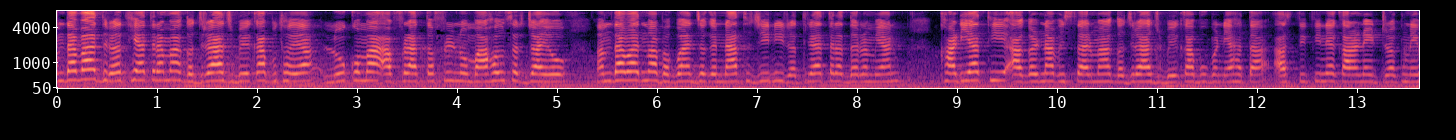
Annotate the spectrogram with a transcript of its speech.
અમદાવાદ રથયાત્રામાં ગજરાજ બેકાબુ થયા. લોકોમાં અફરાતફરીનો માહોલ સર્જાયો. અમદાવાદમાં ભગવાન જગન્નાથજીની રથયાત્રા દરમિયાન ખાડિયાથી આગળના વિસ્તારમાં ગજરાજ બેકાબુ બન્યા હતા. આ સ્થિતિને કારણે ટ્રકને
